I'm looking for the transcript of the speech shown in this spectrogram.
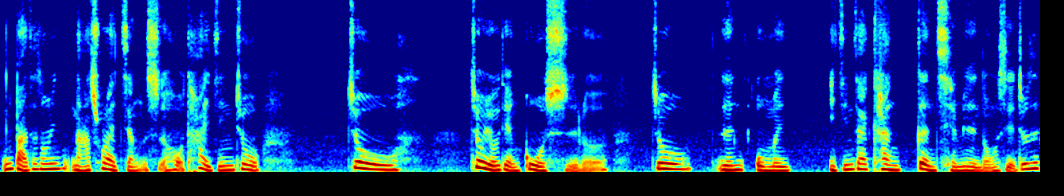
你把这东西拿出来讲的时候，他已经就。就就有点过时了，就人我们已经在看更前面的东西，就是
